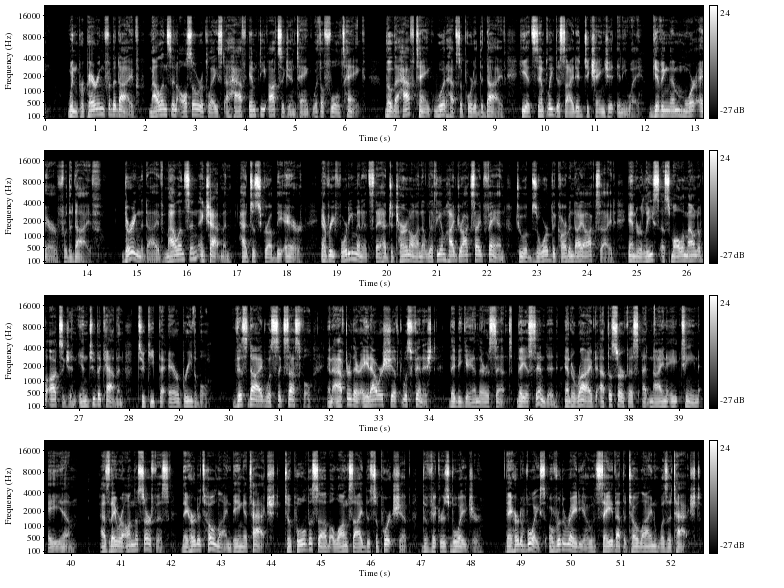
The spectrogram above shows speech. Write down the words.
When preparing for the dive, Mallinson also replaced a half empty oxygen tank with a full tank. Though the half tank would have supported the dive, he had simply decided to change it anyway, giving them more air for the dive. During the dive, Mallinson and Chapman had to scrub the air. Every 40 minutes, they had to turn on a lithium hydroxide fan to absorb the carbon dioxide and release a small amount of oxygen into the cabin to keep the air breathable. This dive was successful, and after their eight hour shift was finished, they began their ascent. They ascended and arrived at the surface at 9:18 a.m. As they were on the surface, they heard a tow line being attached to pull the sub alongside the support ship, the Vickers Voyager. They heard a voice over the radio say that the tow line was attached.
